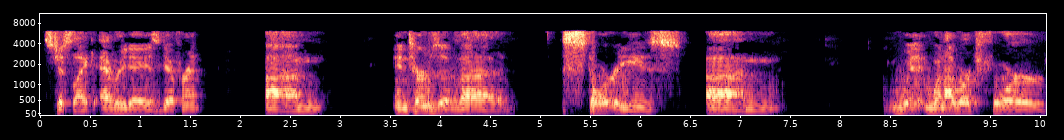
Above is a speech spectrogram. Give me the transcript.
It's just like every day is different um, in terms of uh, stories, um, when, when I worked for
